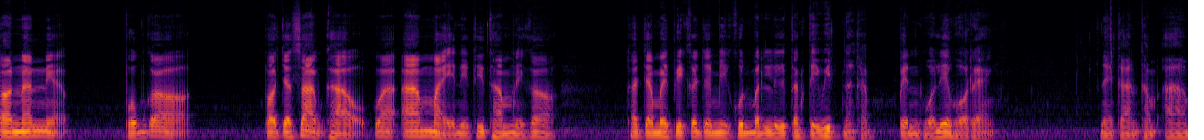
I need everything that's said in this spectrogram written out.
ตอนนั้นเนี่ย ผมก็พอจะทราบข่าวว่าอามใหม่นี่ที่ทำนี่ก็ ถ้าจะไม่ผิดก็จะมีคุณบรรลือตันติวิทย์นะครับ เป็นหัวเรี่ยวหัวแรง ในการทำอาม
